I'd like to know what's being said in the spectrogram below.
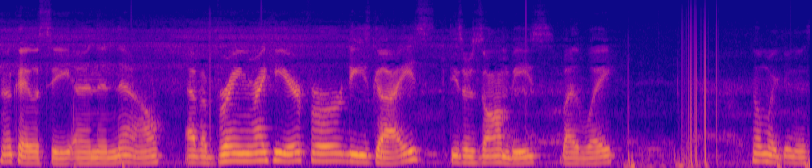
Okay, let's see. And then now, I have a brain right here for these guys. These are zombies, by the way. Oh my goodness.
